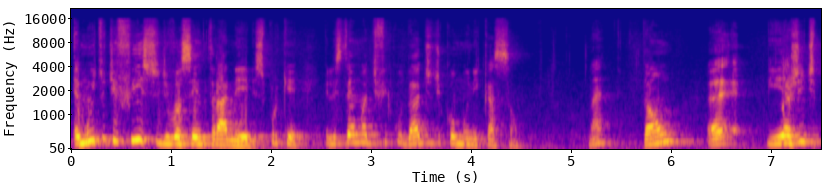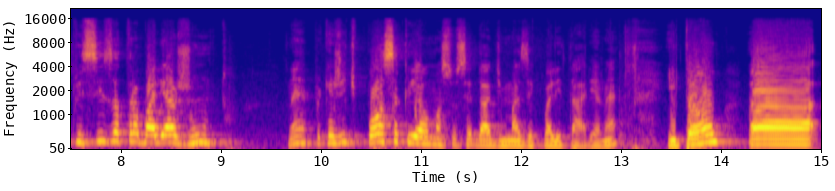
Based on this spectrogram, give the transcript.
é muito difícil de você entrar neles, porque eles têm uma dificuldade de comunicação. Né? Então, é, e a gente precisa trabalhar junto, né? para que a gente possa criar uma sociedade mais equalitária. Né? Então, uh,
